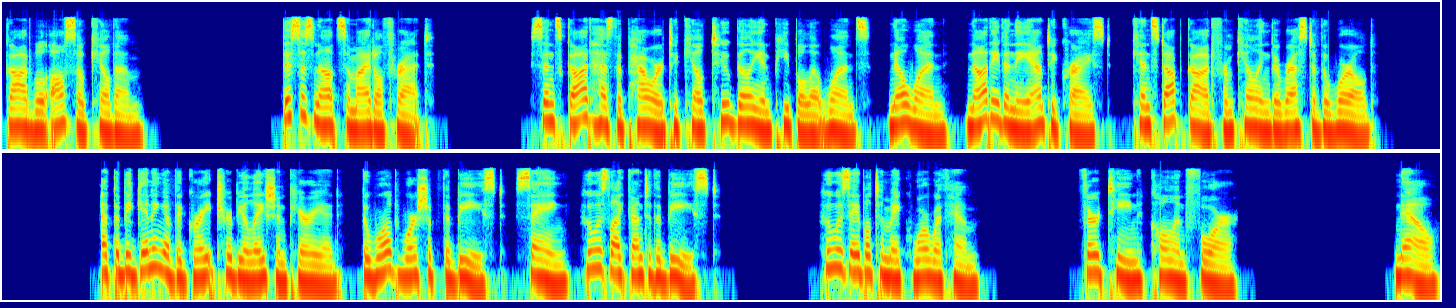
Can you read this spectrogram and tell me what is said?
God will also kill them. This is not some idle threat. Since God has the power to kill 2 billion people at once, no one, not even the Antichrist, can stop God from killing the rest of the world. At the beginning of the Great Tribulation period, the world worshipped the beast, saying, Who is like unto the beast? Who is able to make war with him? 13 colon 4. Now,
